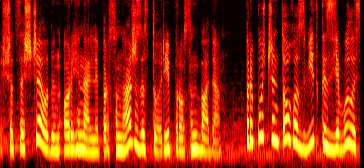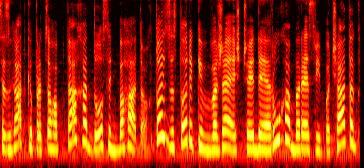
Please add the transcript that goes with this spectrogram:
що це ще один оригінальний персонаж з історії про Синбада. Припущень того, звідки з'явилися згадки про цього птаха, досить багато. Хтось з істориків вважає, що ідея руха бере свій початок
